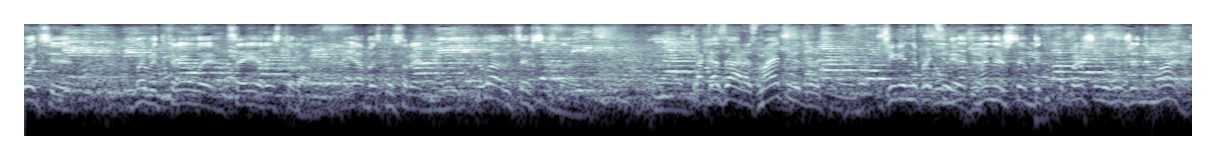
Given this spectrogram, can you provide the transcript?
році ми відкрили цей ресторан. Я безпосередньо його відкривав, і це всі знають. так а зараз маєте відношення? Чи він не Ну, працює мене- вже? мене ж це по-перше, його вже немає.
